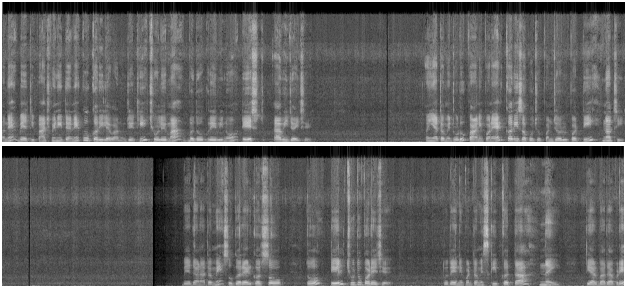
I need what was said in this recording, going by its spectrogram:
અને બેથી પાંચ મિનિટ એને કૂક કરી લેવાનું, જેથી છોલેમાં બધો ગ્રેવીનો ટેસ્ટ આવી જાય છે. અહીંયા તમે થોડું પાણી પણ એડ કરી શકો છો, પણ જરૂર પડતી નથી. બે દાણા તમે સુગર એડ કરશો તો તેલ છૂટું પડે છે. તો તેને પણ તમે સ્કીપ કરતા નહીં. ત્યારબાદ આપણે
